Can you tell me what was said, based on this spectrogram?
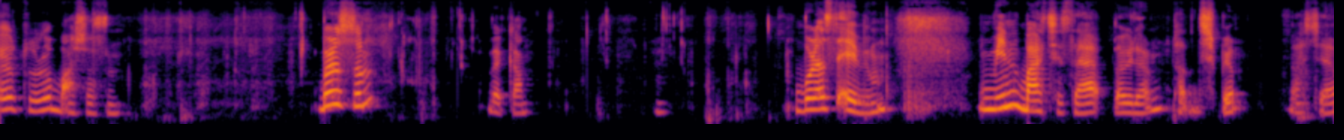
ev turu başlasın. Burası bakın. Burası evim. Evimin bahçesi böyle tatlış bir bahçe.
